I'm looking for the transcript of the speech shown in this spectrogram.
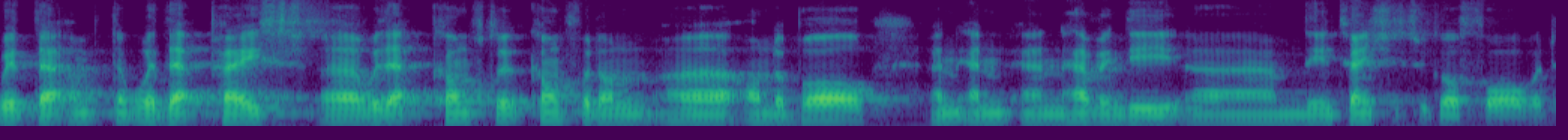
with that with that pace, uh, with that comfort comfort on on the ball, and and and having the um, the intentions to go forward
